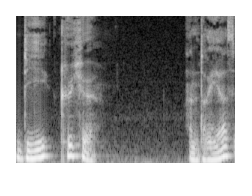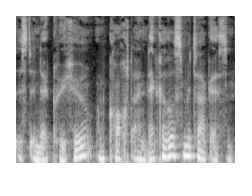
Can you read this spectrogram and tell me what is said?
Die Küche Andreas ist in der Küche und kocht ein leckeres Mittagessen.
